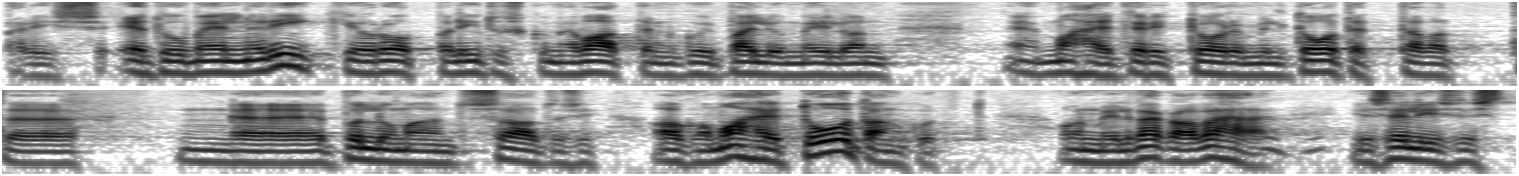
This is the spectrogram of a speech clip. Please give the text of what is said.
päris edumeelne riik Euroopa Liidus, kui me vaatame, kui palju meil on äh, maheterritooriumil toodetavat äh, põllumajandussaadusi, aga mahetoodangut on meil väga vähe ja sellisest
